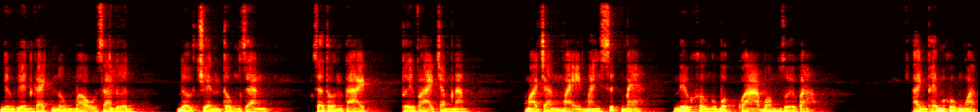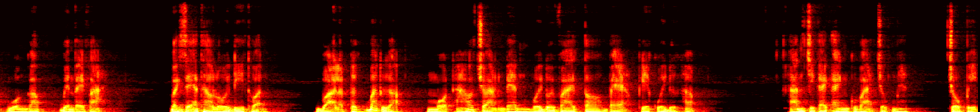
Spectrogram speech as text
Những viên gạch nung màu da lươn Được truyền tụng rằng Sẽ tồn tại tới vài trăm năm, Mà chẳng mảy may sức mẻ Nếu không có một quả bom rội vào. Anh thấy một khúc ngoặt vuông góc Bên tay phải. Bách rẽ theo lối đi thuận Và lập tức bắt gặp Một áo choàng đen với đôi vai to bè Phía cuối đường hầm. Hắn chỉ cách anh có vài chục mét, Chô pịt.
